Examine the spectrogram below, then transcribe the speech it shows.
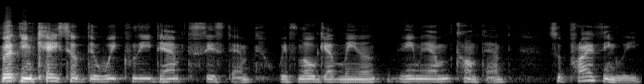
But in case of the weakly damped system with low gadolinium content, surprisingly,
